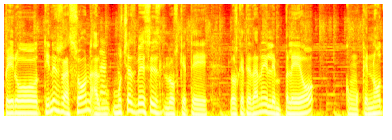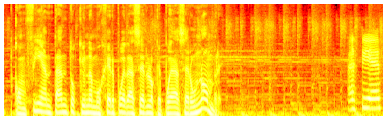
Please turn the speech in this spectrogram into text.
Pero tienes razón, muchas veces los que te los que te dan el empleo como que no confían tanto que una mujer pueda hacer lo que puede hacer un hombre. Así es.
